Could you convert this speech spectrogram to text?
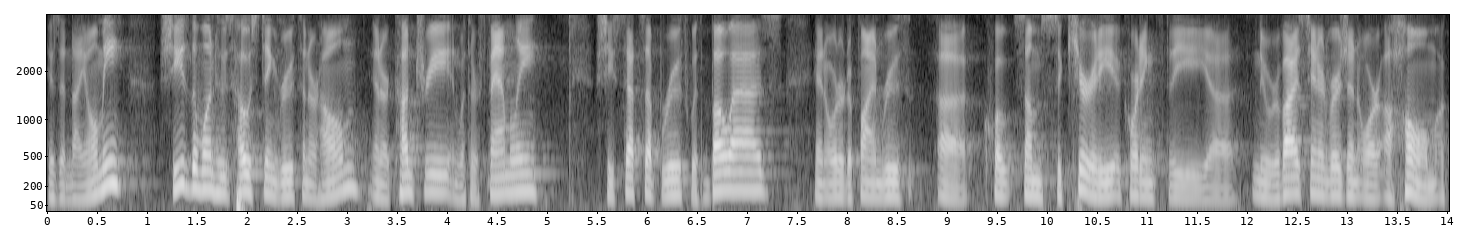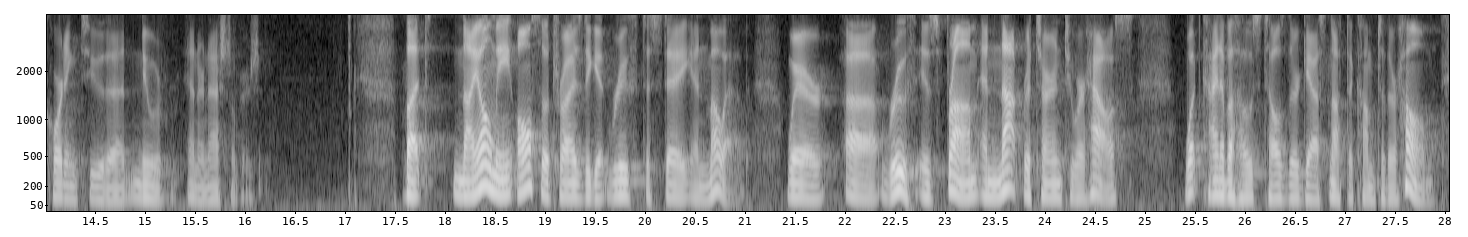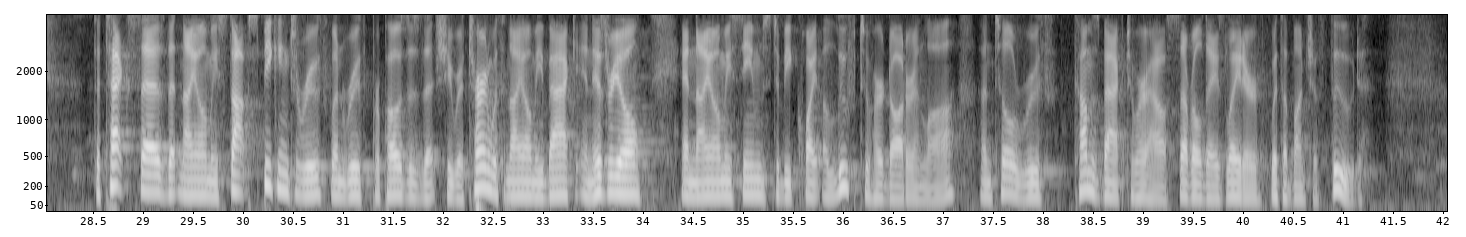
Is it Naomi? She's the one who's hosting Ruth in her home, in her country, and with her family. She sets up Ruth with Boaz. in order to find Ruth, uh, quote, some security according to the uh, New Revised Standard Version, or a home according to the New International Version. But Naomi also tries to get Ruth to stay in Moab, where uh, Ruth is from, and not return to her house. What kind of a host tells their guest not to come to their home? The text says that Naomi stops speaking to Ruth when Ruth proposes that she return with Naomi back in Israel, and Naomi seems to be quite aloof to her daughter in law until Ruth comes back to her house several days later with a bunch of food.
